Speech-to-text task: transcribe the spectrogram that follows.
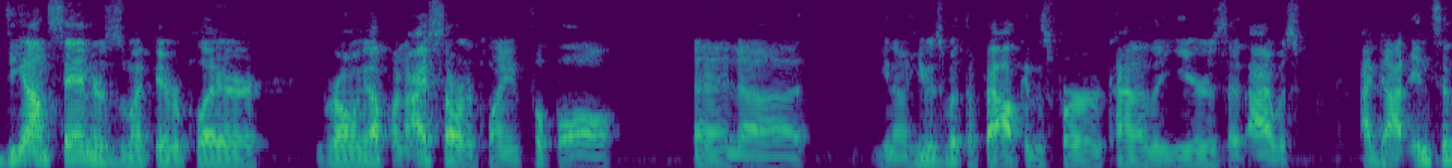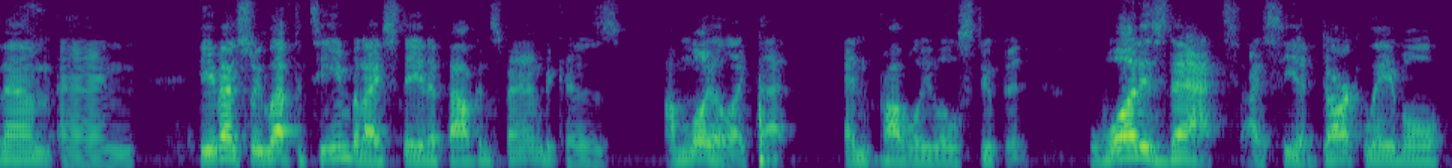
Deion Sanders is my favorite player growing up when I started playing football, and uh, you know he was with the Falcons for kind of the years that I was I got into them, and he eventually left the team, but I stayed a Falcons fan because I'm loyal like that, and probably a little stupid. What is that? I see a dark label.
